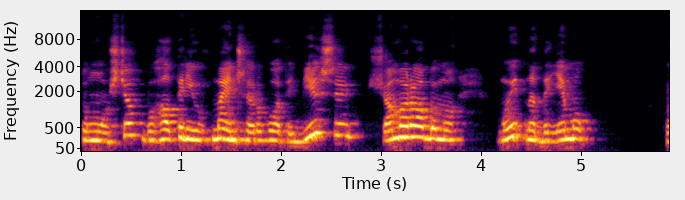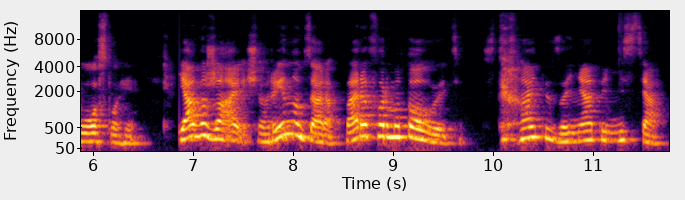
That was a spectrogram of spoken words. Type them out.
тому що бухгалтерів менше роботи більше. Що ми робимо? Ми надаємо послуги. Я вважаю, що ринок зараз переформатовується. Встигайте зайняти місця.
